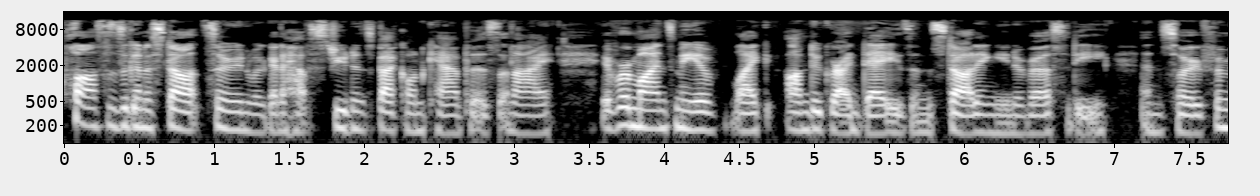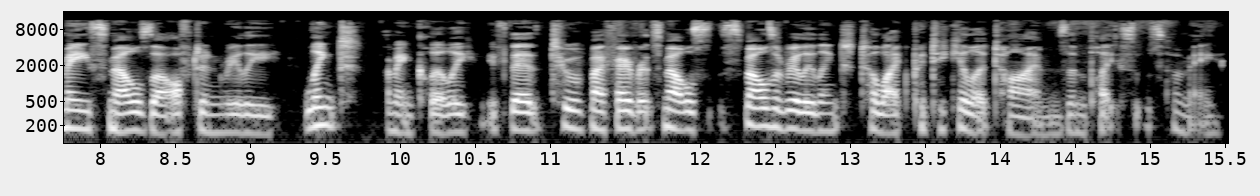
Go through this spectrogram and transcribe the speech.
classes are going to start soon. We're going to have students back on campus and I, it reminds me of like undergrad days and starting university. And so for me, smells are often really linked. I mean, clearly, if they're two of my favorite smells, smells are really linked to like particular times and places for me.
